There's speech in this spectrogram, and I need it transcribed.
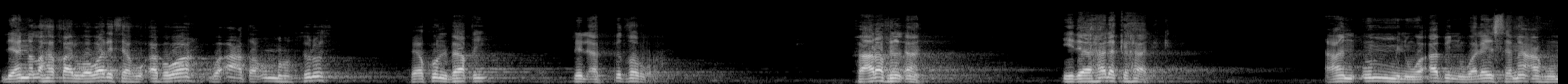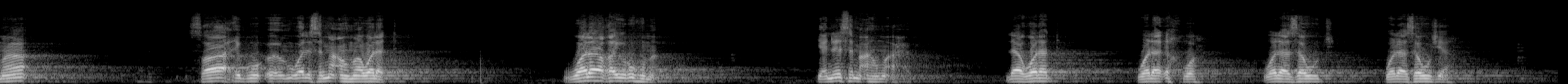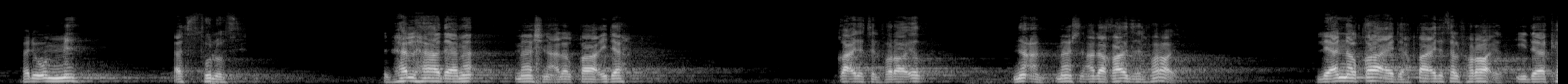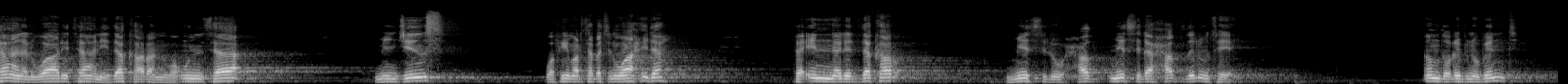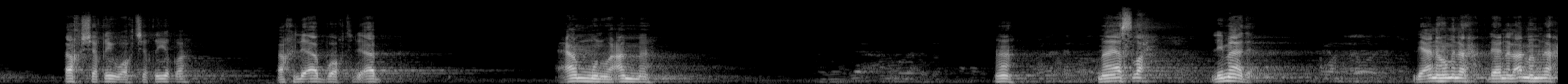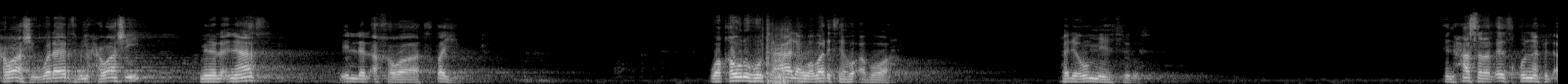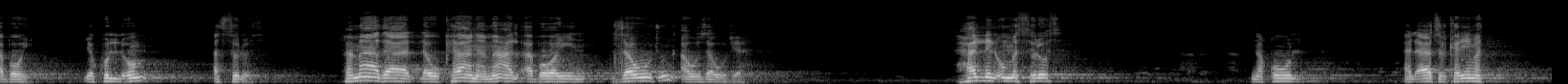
لأن الله قال وورثه أبواه وأعطى أمه الثلث فيكون الباقي للأب بالضرورة. فعرفنا الآن إذا هلك هالك عن أم وأب وليس معهما صاحب وليس معهما ولد ولا غيرهما يعني ليس معهما أحد لا ولد ولا إخوة ولا زوج ولا زوجة فلأمه الثلث. هل هذا ما ماش على القاعدة؟ قاعدة الفرائض؟ نعم ماش على قاعدة الفرائض. لأن القاعدة قاعدة الفرائض إذا كان الوارثان ذكرا وأنثى من جنس وفي مرتبة واحدة فإن للذكر مثل حظ مثل حظ الأنثيين. انظر ابن بنت أخ شقي وأخت شقيقة أخ لأب وأخت لأب عم وعمة. ها؟ ما يصلح؟ لماذا؟ لأنه من لأن العمة من الحواشي ولا يرث من الحواشي من الإناث إلا الأخوات. طيب. وقوله تعالى وورثه أبواه. فلأمه الثلث؟ إن حصر الإرث قلنا في الأبوين يكون الأم الثلث. فماذا لو كان مع الأبوين زوج أو زوجة؟ هل للأم الثلث؟ نقول الآية الكريمة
